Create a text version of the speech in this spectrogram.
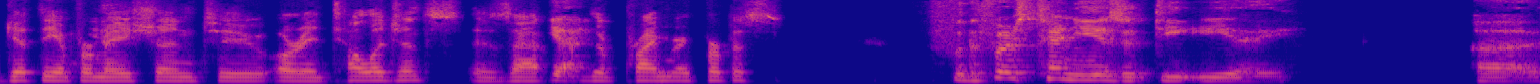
get the information to or intelligence? Is that Yeah. the primary purpose? For the first 10 years of DEA, uh,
